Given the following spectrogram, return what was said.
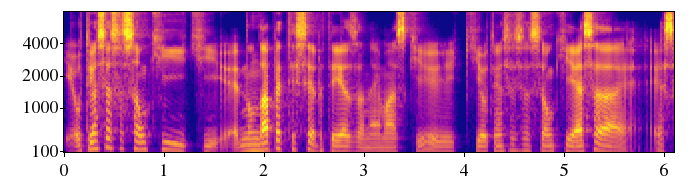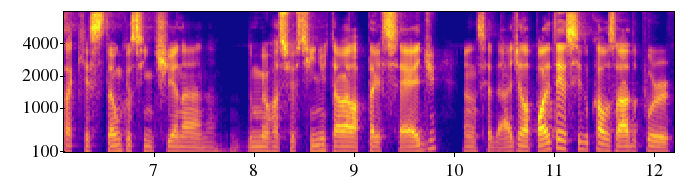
eu tenho a sensação que, que eh, não dá para ter certeza, né? Mas que, que eu tenho a sensação que essa, essa questão que eu sentia na, na, no meu raciocínio e tal, ela precede a ansiedade. Ela pode ter sido causada por,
